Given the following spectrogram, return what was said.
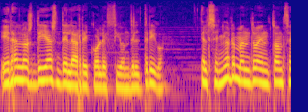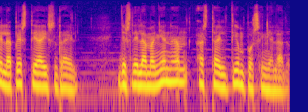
Eran los días de la recolección del trigo. El Señor mandó entonces la peste a Israel, desde la mañana hasta el tiempo señalado.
